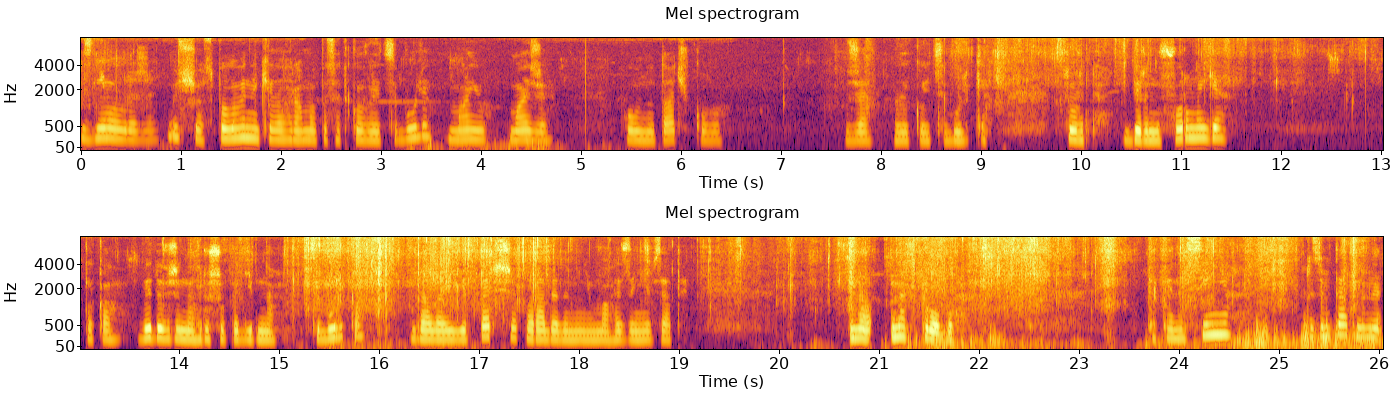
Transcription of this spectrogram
зніму врожай. Ну що, з половини кілограма посадкової цибулі маю майже повну тачку вже великої цибульки. Сорт бірнформиге. Така видовжена грушоподібна цибулька. Брала її вперше, порадили мені в магазині взяти на, на спробу. Таке насіння. Результат мене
